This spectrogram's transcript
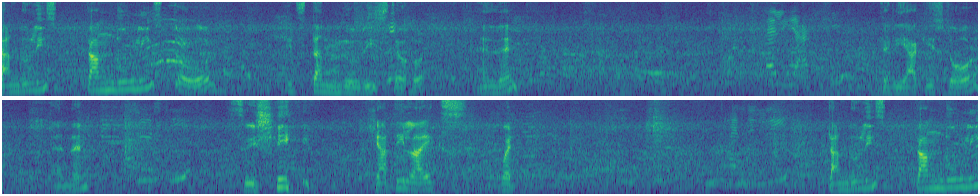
Tandoori, tandoori store. It's tandoori store, and then Teriyaki. teriyaki store, and then Sushi. sushi. Kathy likes what? Tandoori. Tandoori, tandoori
